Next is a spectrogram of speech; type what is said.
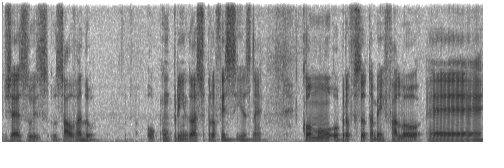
Jesus, o Salvador, cumprindo as profecias, né? Como o professor também falou, é...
